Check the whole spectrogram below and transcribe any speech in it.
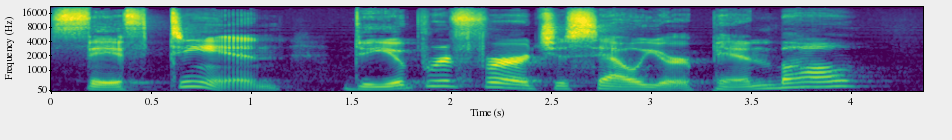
15. Do you prefer to sell your pinball?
